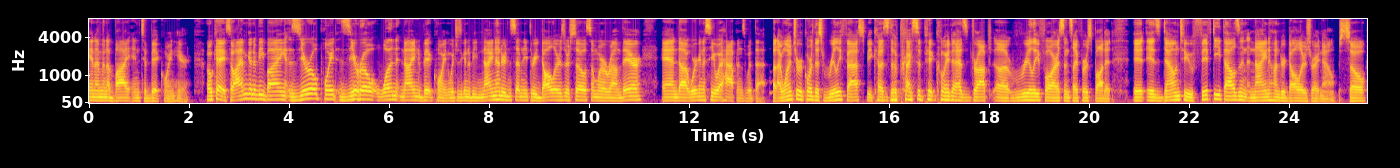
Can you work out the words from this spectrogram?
and I'm gonna buy into Bitcoin here. Okay, so I'm gonna be buying 0.019 Bitcoin, which is gonna be $973 or so, somewhere around there. And uh, we're gonna see what happens with that. But I wanted to record this really fast because the price of Bitcoin has dropped uh, really far since I first bought it. It is down to $50,900 right now. So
